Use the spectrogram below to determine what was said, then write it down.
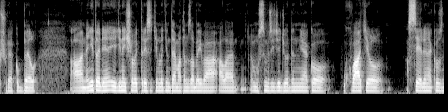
všude jako byl. A není to jediný člověk, který se tím tématem zabývá, ale musím říct, že Jordan mě jako uchvátil asi jeden jako z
